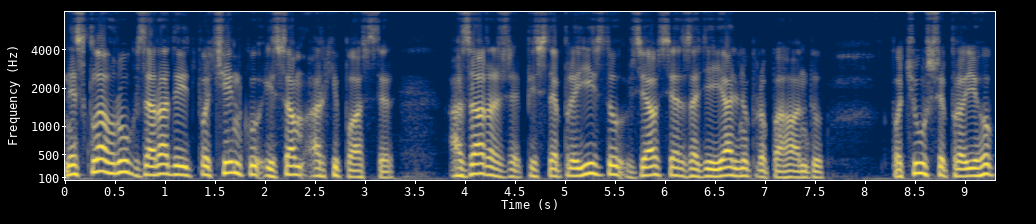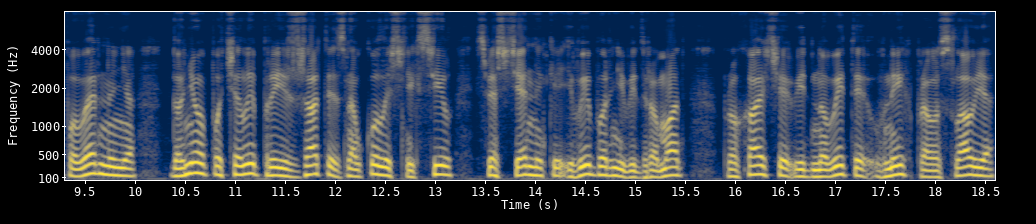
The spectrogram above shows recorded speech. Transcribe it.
Не склав рук заради відпочинку і сам архіпастер, а зараз же, після приїзду, взявся за діяльну пропаганду. Почувши про його повернення, до нього почали приїжджати з навколишніх сіл священники і виборні від громад, прохаючи відновити в них православ'я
